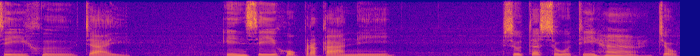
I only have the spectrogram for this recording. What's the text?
ทรีคือใจ อินทรีหกประการนี้ สุทธสูตรที่หจบ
